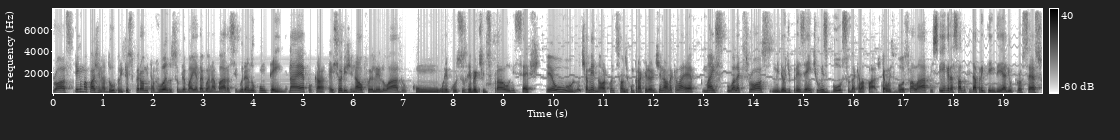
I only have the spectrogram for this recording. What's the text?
Ross. Tem uma página dupla em que o Super-Homem tá voando sobre a Baía da Guanabara segurando um container. Na época, esse original foi leiloado com recursos revertidos para a Unicef. Eu não tinha a menor condição de comprar aquele original naquela época, mas o Alex Ross me deu de presente o esboço daquela página, que é um esboço a lápis. E é engraçado que dá para entender ali o processo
